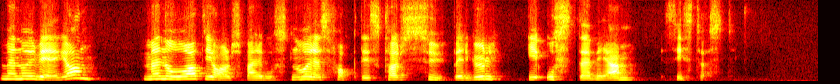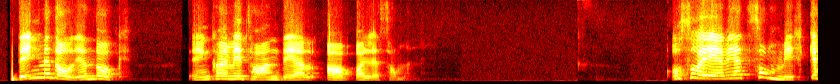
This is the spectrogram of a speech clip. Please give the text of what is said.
med Norvegian, men òg at Jarlsbergosten vår faktisk tar supergull i oste-VM sist høst. Den medaljen, dere, den kan vi ta en del av alle sammen. Og så er vi et samvirke.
